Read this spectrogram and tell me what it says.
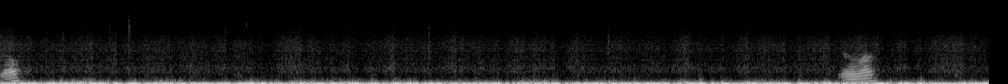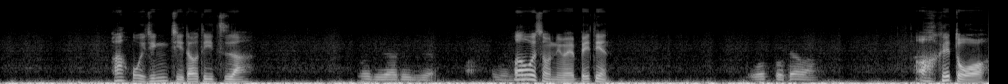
有吗？啊，我已经挤到第一只啊！我挤到第一只。那为什么你没被电？我躲掉了。哦，可以躲。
